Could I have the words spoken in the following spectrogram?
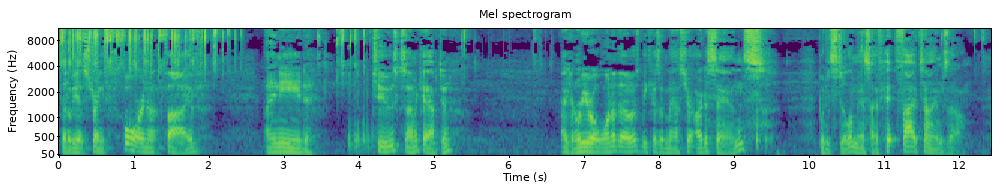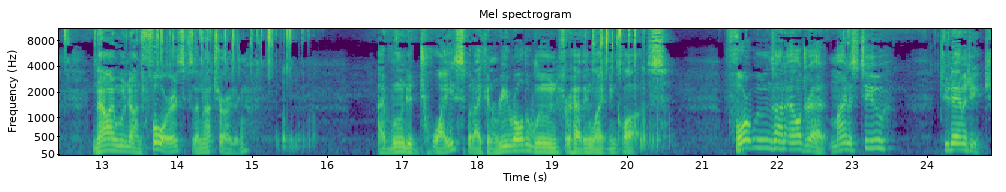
That'll be at strength four, not five. I need twos because I'm a captain. I can reroll one of those because of Master Artisans, but it's still a miss. I've hit five times though. Now I wound on fours because I'm not charging. I've wounded twice, but I can re-roll the wound for having lightning claws. Four wounds on Eldrad, minus two, two damage each.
